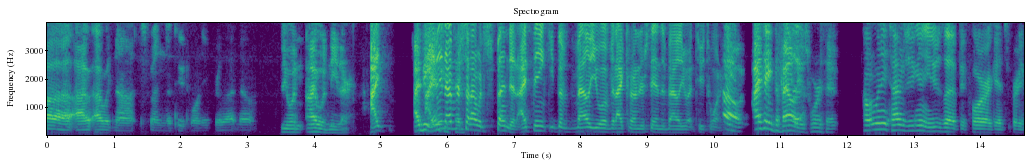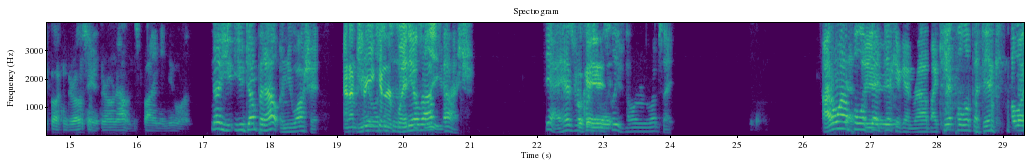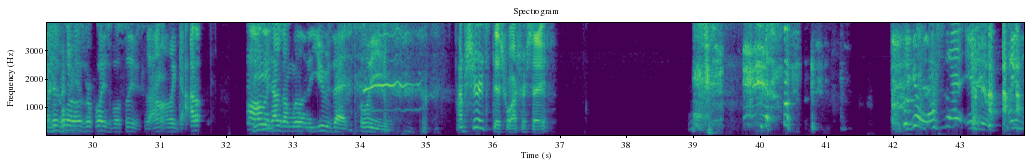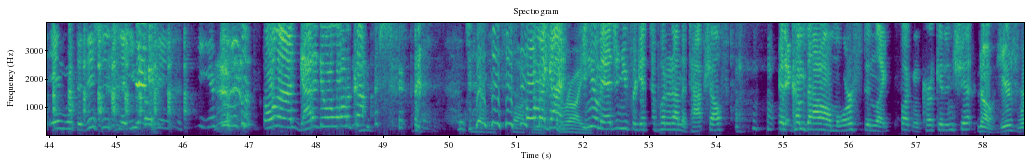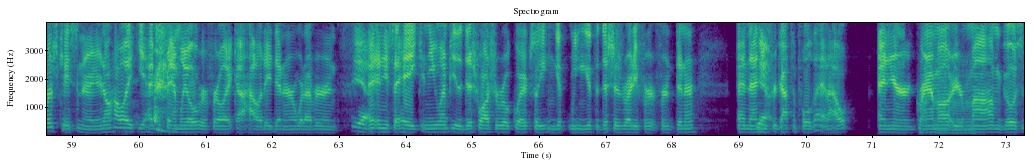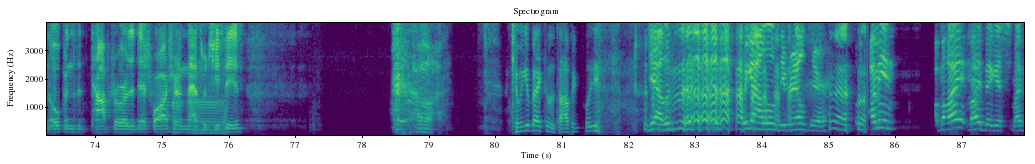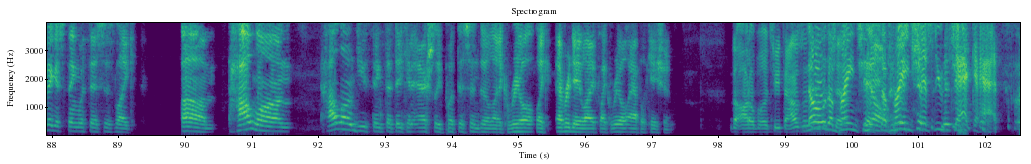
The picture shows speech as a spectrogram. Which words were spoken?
Uh, I, I would not spend the 220 for that now. You wouldn't. I wouldn't either. I I'd be. I didn't ever said I would spend it. I think the value of it, I could understand the value at 220. Oh, I think the value is worth it. How many times are you going to use that before it gets pretty fucking gross and you're throwing out and just buying a new one? No, you, you dump it out and you wash it. and I'm sure you can listen to replace the, Rob? sleeve. Gosh. Yeah, it has Okay. replaceable sleeves all over the website. I don't want to Yeah, pull so up that dick again, Rob. I can't pull up a dick. How much is one of those replaceable sleeves? Because I don't like. I don't. I don't how many times I'm willing to use that sleeve. I'm sure it's dishwasher safe. You're gonna wash that in, the, in in with the dishes that you fucking. You're doing Hold on, gotta do a load of cups. oh my god! Christ. Can you imagine you forget to put it on the top shelf, and it comes out all morphed and like fucking crooked and shit? No, here's worst case scenario. You know how like you have your family over for like a holiday dinner or whatever, and Yeah. and you say, "Hey, can you empty the dishwasher real quick so you can get we can get the dishes ready for for dinner?" And then Yeah. you forgot to pull that out, and your grandma or your Mm. mom goes and opens the top drawer of the dishwasher, and that's what she Uh-uh. sees. Ugh. Can we get back to the topic, please? yeah, let's, let's, let's. We got a little derailed there. I mean, my my biggest my biggest thing with this is like, um, how long, how long do you think that they can actually put this into like real like everyday life, like real application? The Autoblow 2000. no, the Shit. brain chips. No, the brain the chips, chips- you jackass.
